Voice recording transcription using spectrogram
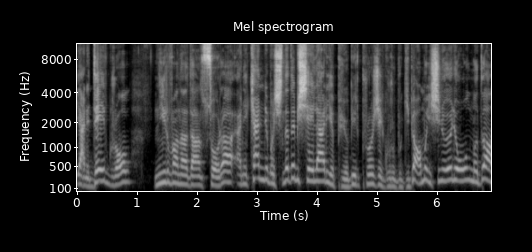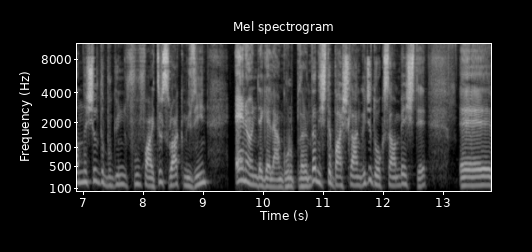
Yani Dave Grohl Nirvana'dan sonra hani kendi başında da bir şeyler yapıyor bir proje grubu gibi ama işin öyle olmadığı anlaşıldı. Bugün Foo Fighters rock müziğin en önde gelen gruplarından işte başlangıcı 95'ti. Ee,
